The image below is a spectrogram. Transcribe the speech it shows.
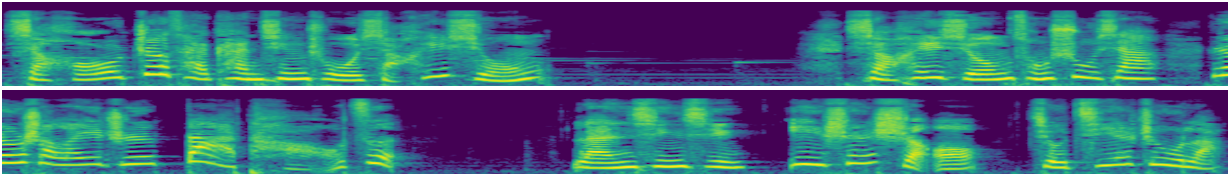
小猴这才看清楚小黑熊。小黑熊从树下扔上来一只大桃子，蓝猩猩一伸手就接住了。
